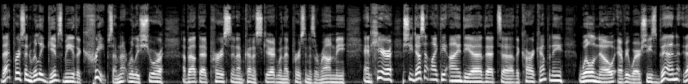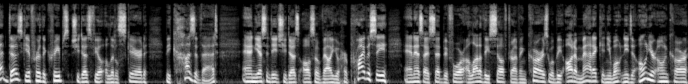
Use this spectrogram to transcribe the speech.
that person really gives me the creeps. I'm not really sure about that person. I'm kind of scared when that person is around me. And here, she doesn't like the idea that uh, the car company will know everywhere she's been, that does give her the creeps. She does feel a little scared because of that. And yes, indeed, she does also value her privacy. And as I said before, a lot of these self driving cars will be automatic and you won't need to own your own car.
